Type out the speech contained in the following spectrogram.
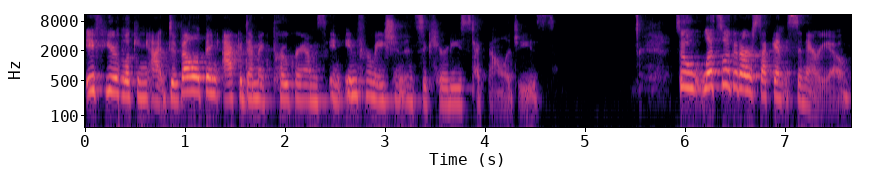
if you're looking at developing academic programs in information and securities technologies. So let's look at our second scenario.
